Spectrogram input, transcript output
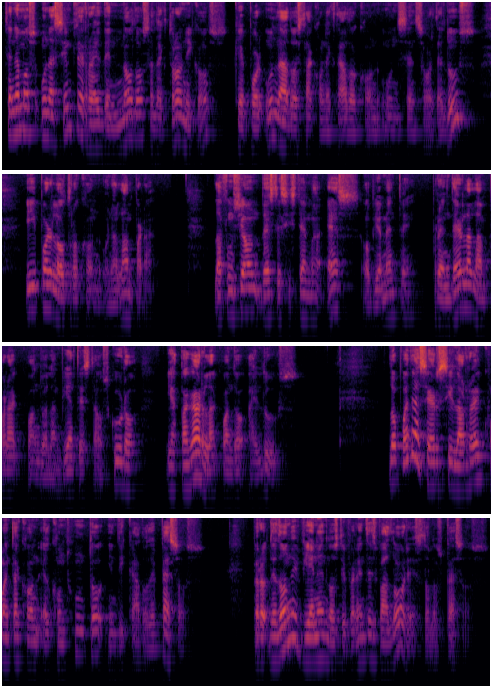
tenemos una simple red de nodos electrónicos que por un lado está conectado con un sensor de luz y por el otro con una lámpara. La función de este sistema es, obviamente, prender la lámpara cuando el ambiente está oscuro y apagarla cuando hay luz. Lo puede hacer si la red cuenta con el conjunto indicado de pesos. Pero ¿de dónde vienen los diferentes valores de los pesos?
